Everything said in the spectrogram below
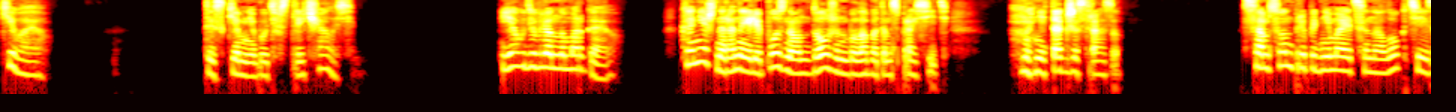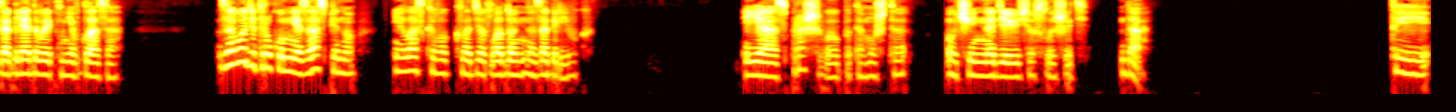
Киваю. «Ты с кем-нибудь встречалась?» Я удивленно моргаю. Конечно, рано или поздно он должен был об этом спросить, но не так же сразу. Самсон приподнимается на локте и заглядывает мне в глаза. Заводит руку мне за спину и ласково кладет ладонь на загривок. Я спрашиваю, потому что очень надеюсь услышать «да». «Ты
